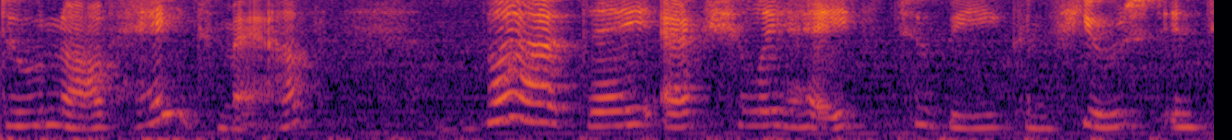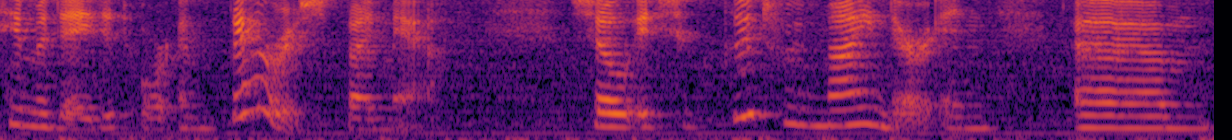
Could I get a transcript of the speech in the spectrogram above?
do not hate math, but they actually hate to be confused, intimidated, or embarrassed by math. So it's a good reminder, and um,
